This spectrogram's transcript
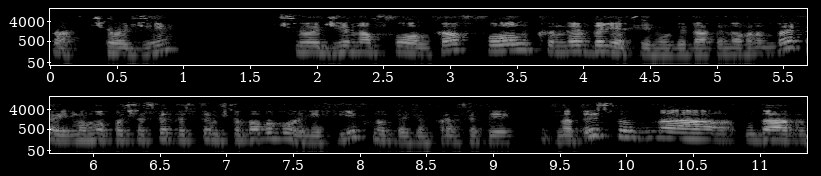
Так, Чоджі. Чоджі на Фолка. Фолк не вдається йому віддати на Гронбека, і могло пощастити з тим, що Бабабой міг клікнути. Він, в принципі, натиснув на удар е,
